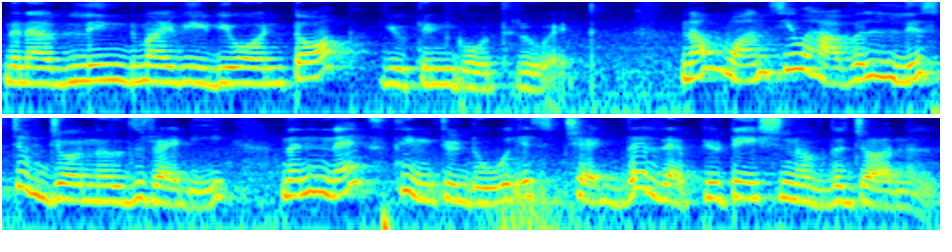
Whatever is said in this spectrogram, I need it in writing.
then i've linked my video on top. You can go through it. Now once you have a list of journals ready the next thing to do is check the reputation of the journal.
